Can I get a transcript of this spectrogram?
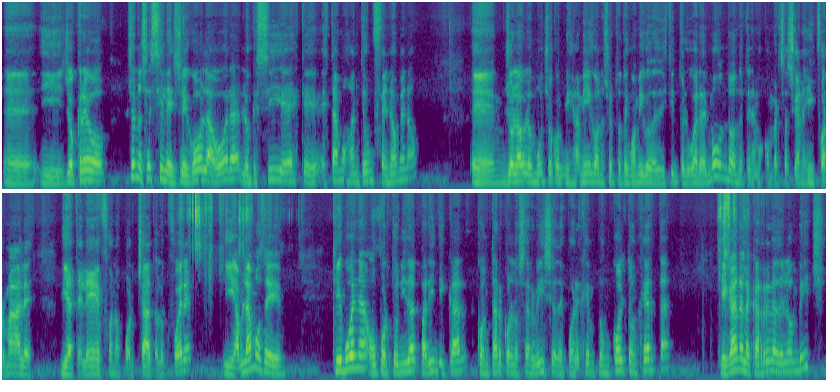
eh, y yo creo, yo no sé si les llegó la hora, lo que sí es que estamos ante un fenómeno. Eh, yo lo hablo mucho con mis amigos, ¿no es cierto? Tengo amigos de distintos lugares del mundo donde tenemos conversaciones informales, vía teléfono, por chat o lo que fuere, y hablamos de, Qué buena oportunidad para indicar contar con los servicios de, por ejemplo, un Colton Herta que gana la carrera de Long Beach,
